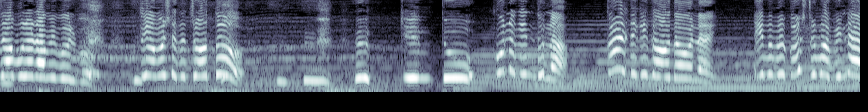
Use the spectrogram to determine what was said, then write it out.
যা বলার আমি বলব। তুই আমার সাথে চ তো। কিন্তু কোনো কিন্তু না। কাল থেকে খাওয়া দাওয়া নাই। এইভাবে কষ্ট পাবি না।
